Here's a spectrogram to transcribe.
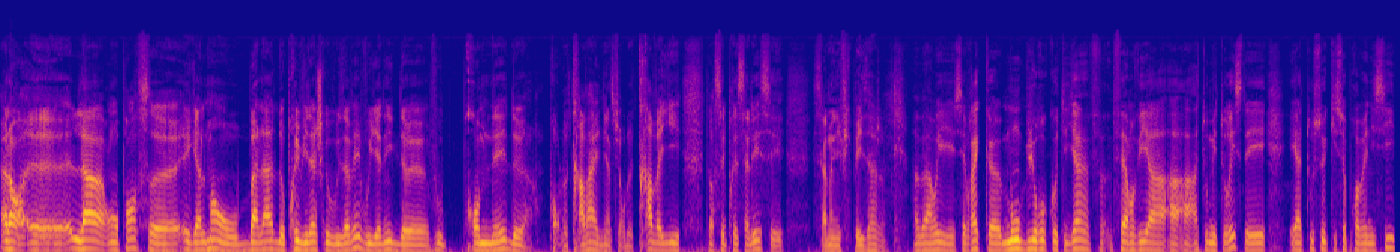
Alors euh, là, on pense euh, également aux balades, aux privilèges que vous avez, vous Yannick, de vous promener, de pour le travail bien sûr, de travailler dans ces présalés, c'est c'est un magnifique paysage. Ah ben oui, c'est vrai que mon bureau quotidien fait envie à, à- à tous mes touristes et, et à tous ceux qui se promènent ici.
